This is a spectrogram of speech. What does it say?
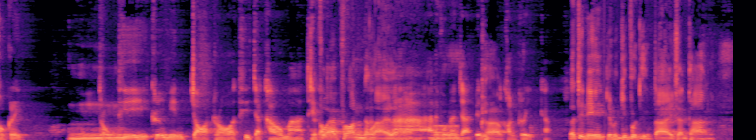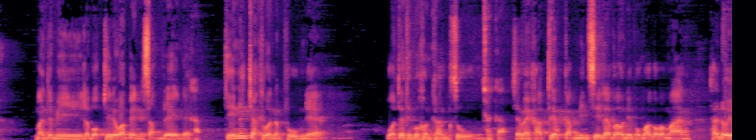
คอนกรีตอืม ตรงที่เครื่องบินจอดรอที่จะเข้ามาเทคพวกแอปพรอนทั้งหลายเหรออ่าฮะอะไรพวกนั้นจะเป็นครับคอนกรีตครับ แล้วทีนี้จะเมื่อกี้พูดถึงใต้ชั้นทางเนี่ยมันจะมีระบบที่เรียกว่าเป็นสับเดรนเนี่ยครับทีนี้เนื่องจากสุวรรณภูมิเนี่ยวอเตอร์เทเบิลค่อนข้างสูง ใช่ครับใช่ไหมครับ เทียบกับมินซีเลเวลนี่ผมว่าก็ประมาณ ถ้าโดย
